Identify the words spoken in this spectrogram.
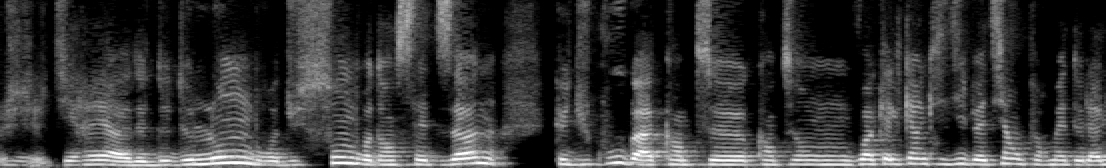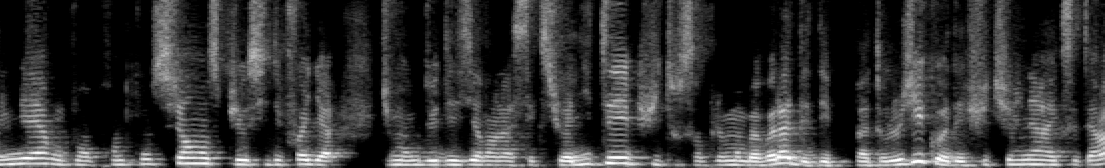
je dirais, euh, de, l'ombre, du sombre dans cette zone que du coup, bah, quand, euh, quand on voit quelqu'un qui dit, bah, tiens, on peut remettre de la lumière, on peut en prendre conscience, puis aussi des fois, il y a du manque de désir dans la sexualité, puis tout simplement, bah, voilà, des, pathologies, quoi, des futurinaires, etc.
